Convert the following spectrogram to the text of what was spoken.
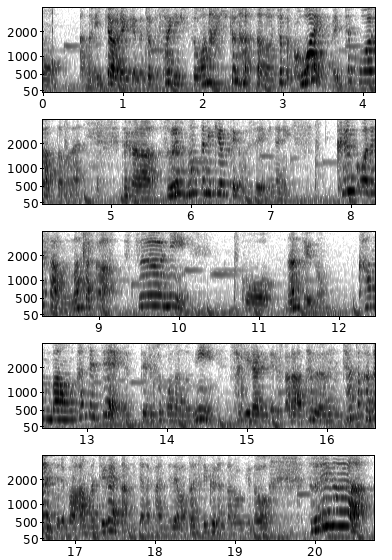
もうあの言っちゃ悪いけどちょっと詐欺しそうな人だったの。ちょっと怖い。めっちゃ怖かったのね。だからそれ本当に気をつけてほしい。みんなに。空港でさまさか普通にこう何て言うの？看板を立ててやってるとこなのに詐欺られてるから多分ちゃんと数えてればあ間違えた。みたいな感じで渡してくるんだろうけどそれが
